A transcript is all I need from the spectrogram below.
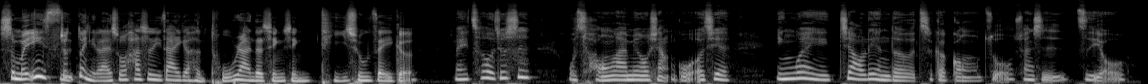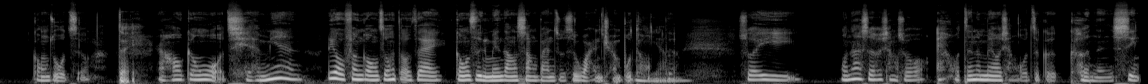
什么意思？”就对你来说，他是在一个很突然的情形提出这个。没错，就是我从来没有想过，而且因为教练的这个工作算是自由工作者嘛，对，然后跟我前面六份工作都在公司里面当上班族是完全不同的，所以我那时候想说，哎，我真的没有想过这个可能性，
